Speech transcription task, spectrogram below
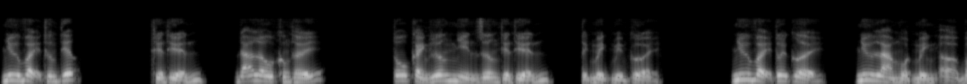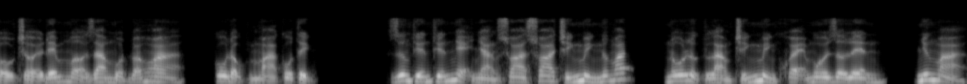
như vậy thương tiếc. Thiên Thiến, đã lâu không thấy. Tô Cảnh Lương nhìn Dương Thiên Thiến, tịch mịch mỉm cười. Như vậy tươi cười, như là một mình ở bầu trời đêm mở ra một đóa hoa, cô độc mà cô tịch. Dương Thiến Thiến nhẹ nhàng xoa xoa chính mình nước mắt, nỗ lực làm chính mình khỏe môi dơ lên, nhưng mà,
